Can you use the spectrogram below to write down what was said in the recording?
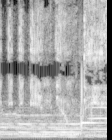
NMD.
